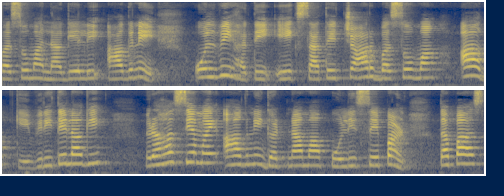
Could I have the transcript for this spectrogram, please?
બસોમાં લાગેલી આગને ઓલવી હતી. એક સાથે ચાર બસોમાં આગ કેવી રીતે લાગી? રહસ્યમય આગની ઘટનામાં પોલીસે પણ તપાસ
